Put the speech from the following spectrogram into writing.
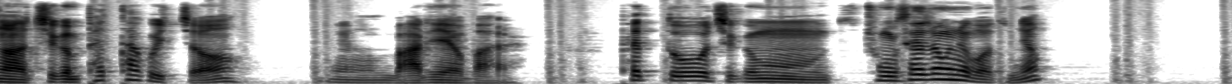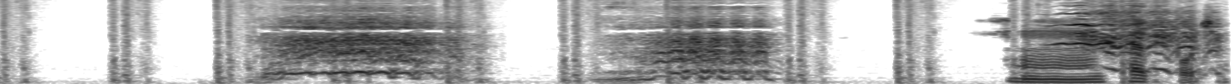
아, 지금 펫 타고 있죠. 그냥 말이에요, 말. 펫도 지금 총 3종류거든요. 음, 펫 보자.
